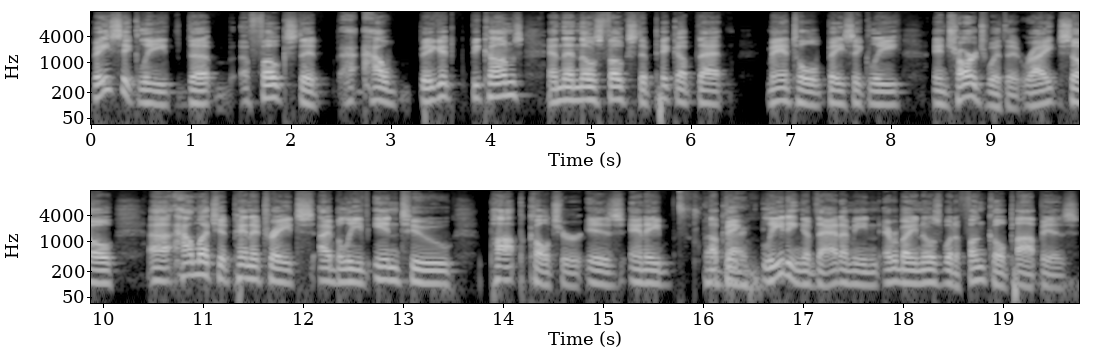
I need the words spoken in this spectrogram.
basically the folks that how big it becomes, and then those folks that pick up that mantle, basically in charge with it, right? So, uh, how much it penetrates, I believe, into pop culture is and a a Okay. big leading of that. I mean, everybody knows what a Funko Pop is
